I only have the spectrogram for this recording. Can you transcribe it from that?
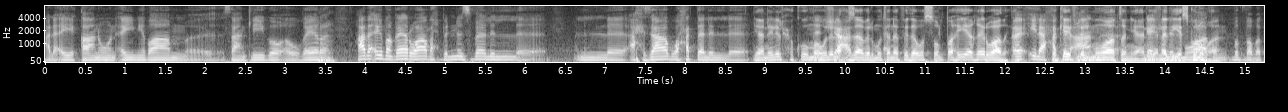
على أي قانون أي نظام؟ آه، سانت ليغو أو غيره. هذا أيضا غير واضح بالنسبة لل للأحزاب وحتى لل يعني للحكومة للشعب. وللأحزاب المتنفذة والسلطة هي غير واضحة. إلى حد فكيف الآن للمواطن يعني كيف الذي يسكنها؟ بالضبط.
